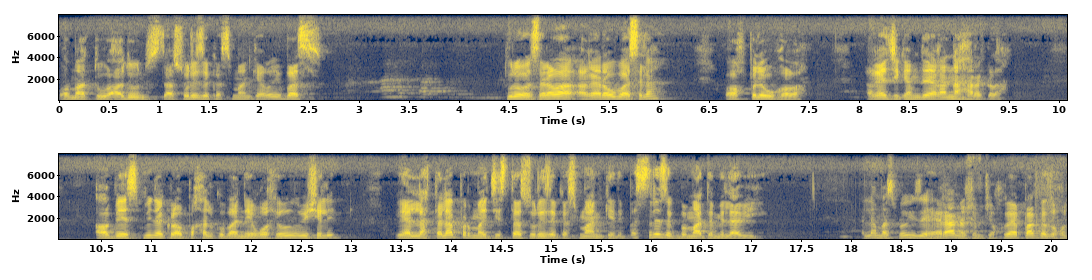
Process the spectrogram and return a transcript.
وما توعدون تاسو رزق اسمان کې وي بس تور سره هغه راو باسله او خپل وخوا هغه چې کوم دی هغه نه هر کړه او به سپینه کړه په خلکو باندې غوخه ویشلې وی الله تعالی پرمای چې تاسو رزق اسمان کې دی بس رزق به ماته ملاوي الله مسبوی زه حیران شوم چې خدای پاک زه خو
